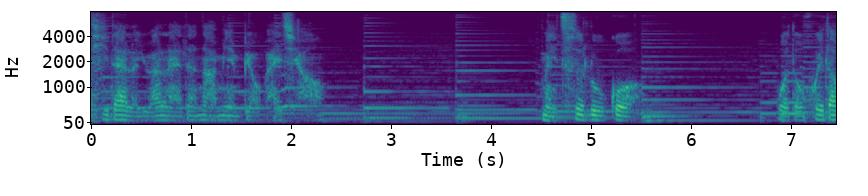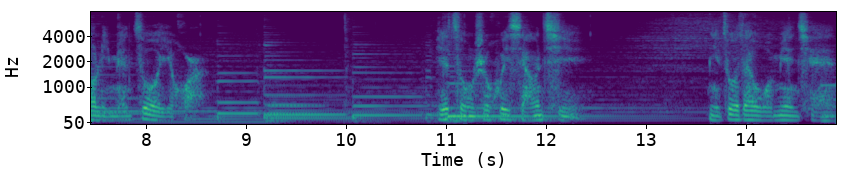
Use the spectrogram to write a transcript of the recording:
替代了原来的那面表白墙。每次路过，我都会到里面坐一会儿，也总是会想起你坐在我面前，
